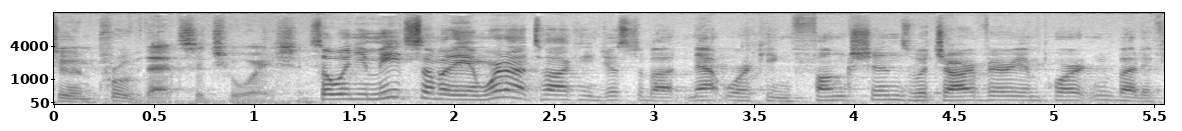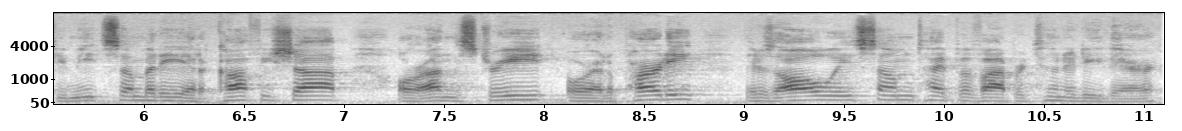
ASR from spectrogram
to improve that situation. So when you meet somebody, and we're not talking just about networking functions, which are very important, but if you meet somebody at a coffee shop or on the street or at a party, there's always some type of opportunity there.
